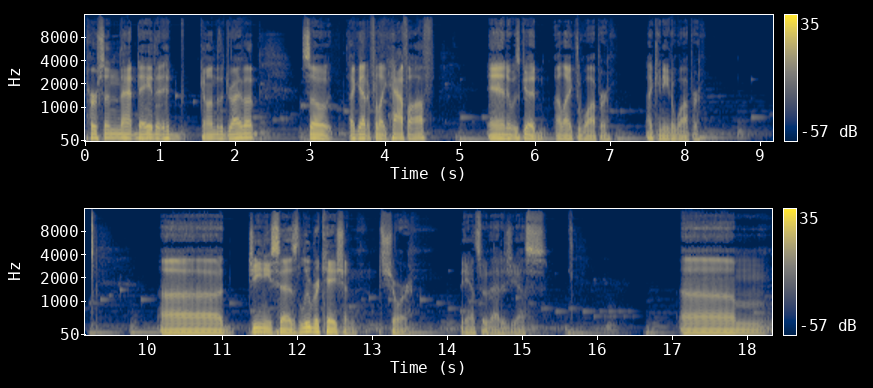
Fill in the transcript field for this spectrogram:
person that day that had gone to the drive up. So I got it for like half off, and it was good. I like the Whopper. I can eat a Whopper. Uh, Jeannie says lubrication. Sure. The answer to that is yes. Um,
